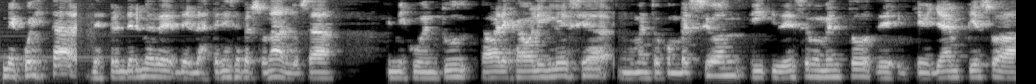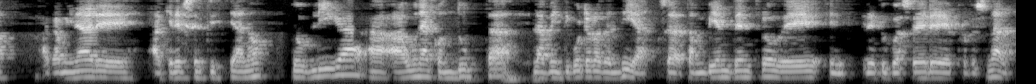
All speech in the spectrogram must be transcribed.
Me cuesta desprenderme de, de la experiencia personal, o sea, en mi juventud estaba alejado de la iglesia, un momento de conversión y, de ese momento de que ya empiezo a, a caminar, eh, a querer ser cristiano, te obliga a, a, una conducta las 24 horas del día, o sea, también dentro de, de tu quehacer eh, profesional.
